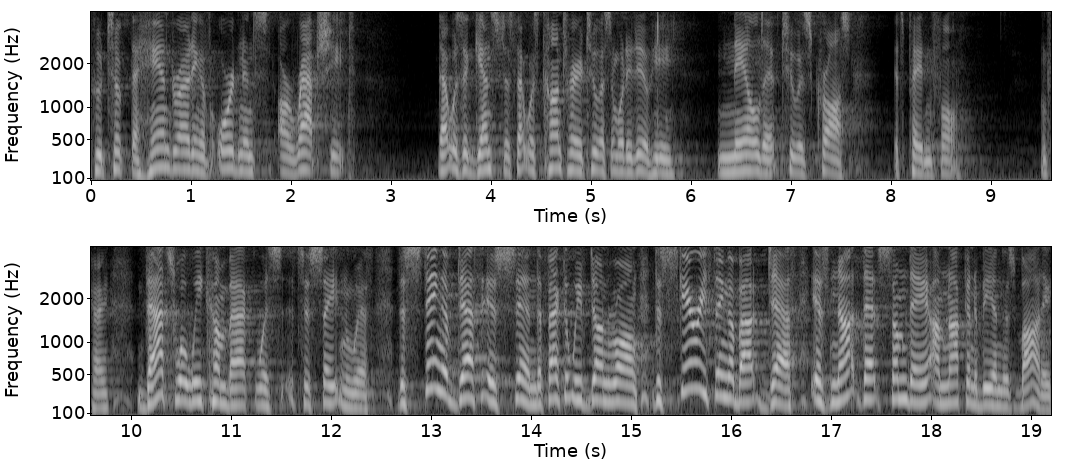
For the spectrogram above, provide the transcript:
who took the handwriting of ordinance, our rap sheet, that was against us, that was contrary to us. And what did he do? He nailed it to his cross. It's paid in full. Okay? That's what we come back with, to Satan with. The sting of death is sin, the fact that we've done wrong. The scary thing about death is not that someday I'm not going to be in this body.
